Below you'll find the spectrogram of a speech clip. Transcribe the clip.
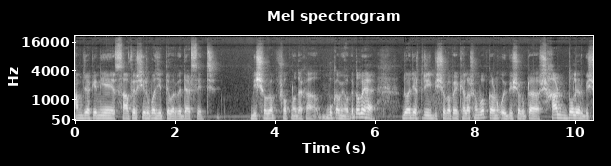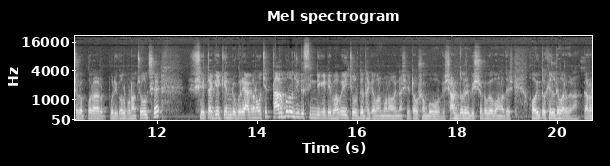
হামজাকে নিয়ে সাফের শিরোপা জিততে পারবে দ্যাটস ইট বিশ্বকাপ স্বপ্ন দেখা বোকামি হবে। তবে হ্যাঁ দু হাজার ত্রিশ বিশ্বকাপে খেলা সম্ভব, কারণ ওই বিশ্বকাপটা ষাট দলের বিশ্বকাপ করার পরিকল্পনা চলছে। সেটাকে কেন্দ্র করে আগানো উচিত। তারপরেও যদি সিন্ডিকেট এভাবেই চলতে থাকে, আমার মনে হয় না সেটাও সম্ভব হবে। ষাট দলের বিশ্বকাপে বাংলাদেশ হয়তো খেলতে পারবে না। কারণ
